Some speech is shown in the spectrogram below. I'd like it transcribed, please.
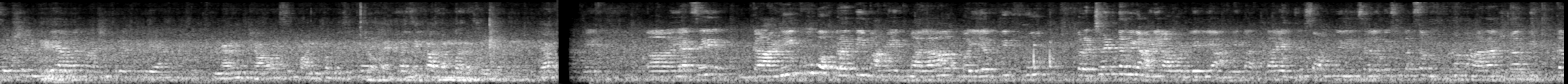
सोशल मीडियावर माझी प्रतिक्रिया याचे गाणी खूप अप्रतिम आहेत. मला वैयक्तिक खूप प्रचंड ही गाणी आवडलेली आहेत. आता एक जे सॉन्ग रिलीज झालं ते महाराष्ट्रात इतका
